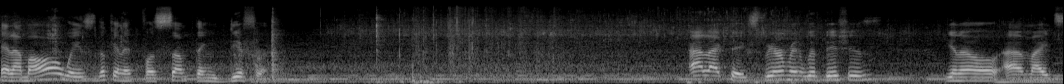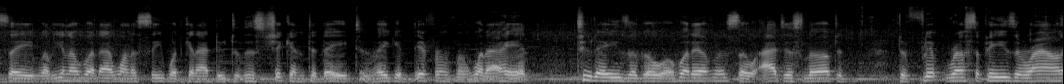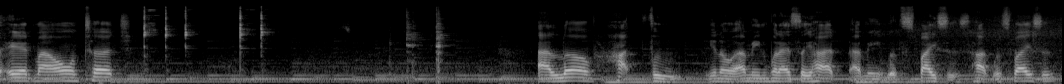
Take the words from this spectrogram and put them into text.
And I'm always looking for something different. I like to experiment with dishes. You know, I might say, well, you know what, I want to see what can I do to this chicken today to make it different from what I had two days ago or whatever. So I just love to, to flip recipes around, add my own touch. I love hot food. You know, I mean, when I say hot, I mean with spices, hot with spices.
